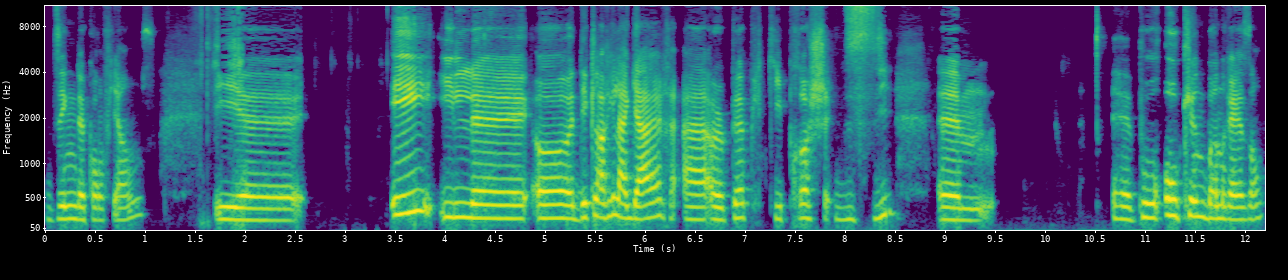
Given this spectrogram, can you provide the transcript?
digne de confiance. Et, et il a déclaré la guerre à un peuple qui est proche d'ici pour aucune bonne raison.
